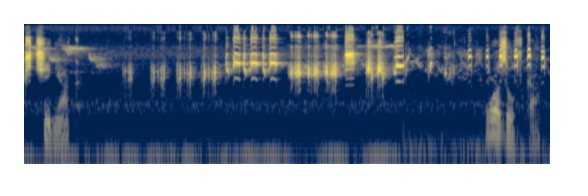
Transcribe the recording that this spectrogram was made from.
trzciniak, łozówka.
